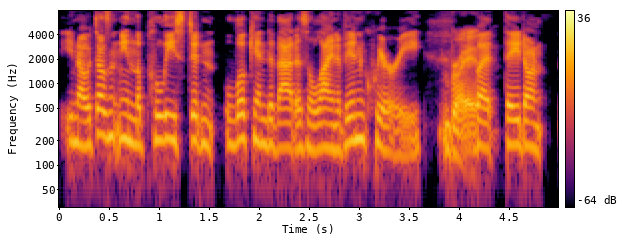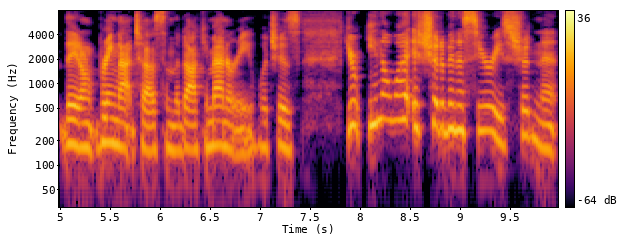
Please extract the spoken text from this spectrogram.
you know, it doesn't mean the police didn't look into that as a line of inquiry, Right. but they don't, they don't bring that to us in the documentary, which is, you're, you know what? It should have been a series, shouldn't it?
